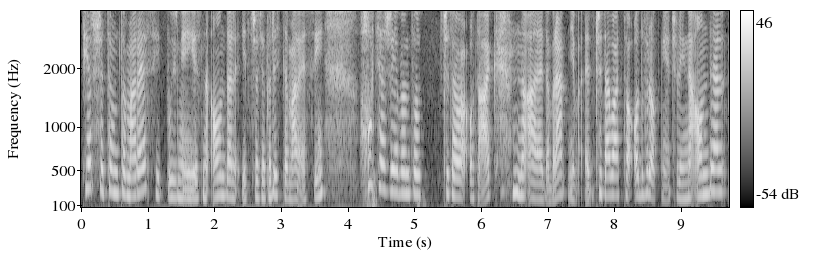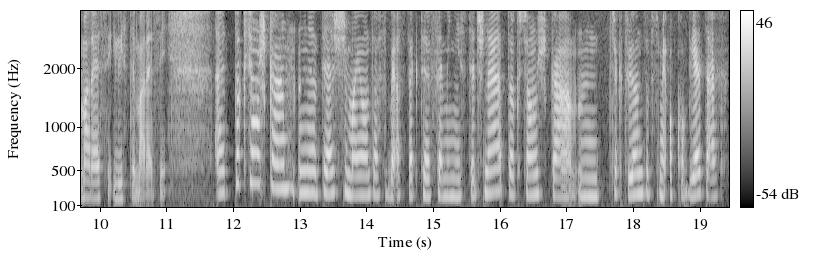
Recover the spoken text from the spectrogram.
Pierwszy tom to Maresi, później jest na Ondel i trzecia to listę Maresi. Chociaż ja bym to czytała o tak, no ale dobra, nie, czytała to odwrotnie, czyli na Ondel, Maresi i listy Maresi. E, To książka mm, też mająca w sobie aspekty feministyczne. To książka mm, traktująca w sumie o kobietach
